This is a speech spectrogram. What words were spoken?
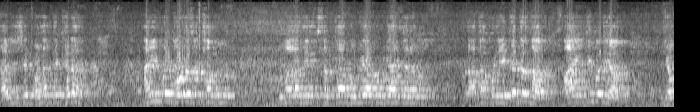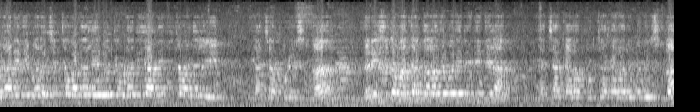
राजू शेठ म्हणाल ते खरं आम्ही पण थोडंसं थांबलो. तुम्हाला त्यांनी सत्ता बघूया आपण काय करावं. पण आता आपण एकत्रच आहोत. महायुतीमध्ये आहोत. जेवढा निधी भरतशीच्या वाट्याला येतो तेवढा निधी आदितीच्या वाट्याला येईल. याच्यापुढे सुद्धा तरी सुद्धा माझ्या कालावधीमध्ये निधी दिला. याच्या काला पुढच्या कालावधीमध्ये सुद्धा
